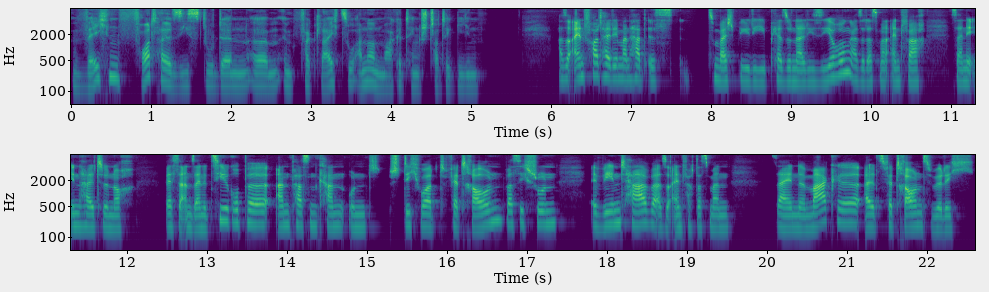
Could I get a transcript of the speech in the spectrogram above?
Welchen Vorteil siehst du denn ähm, im Vergleich zu anderen Marketingstrategien? Also ein Vorteil, den man hat, ist zum Beispiel die Personalisierung, also dass man einfach seine Inhalte noch besser an seine Zielgruppe anpassen kann und Stichwort Vertrauen, was ich schon erwähnt habe. Also einfach, dass man seine Marke als vertrauenswürdig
